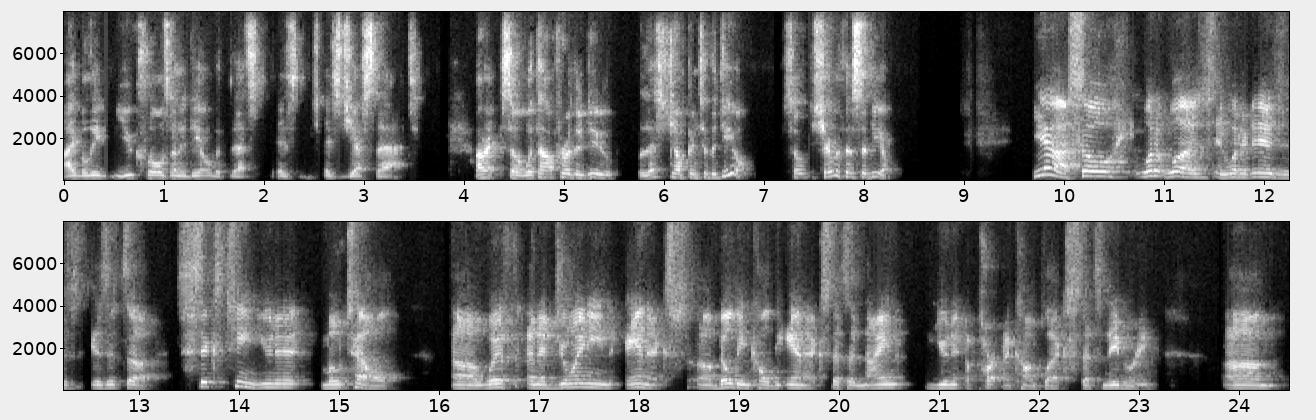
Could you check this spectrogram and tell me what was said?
I believe you closed on a deal with that's is is just that. All right. So without further ado let's jump into the deal. So share with us the deal. Yeah. So what it was and what it is is is it's a 16 unit motel uh, with an adjoining annex uh, building called the Annex. That's a nine unit apartment complex that's neighboring. Um,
